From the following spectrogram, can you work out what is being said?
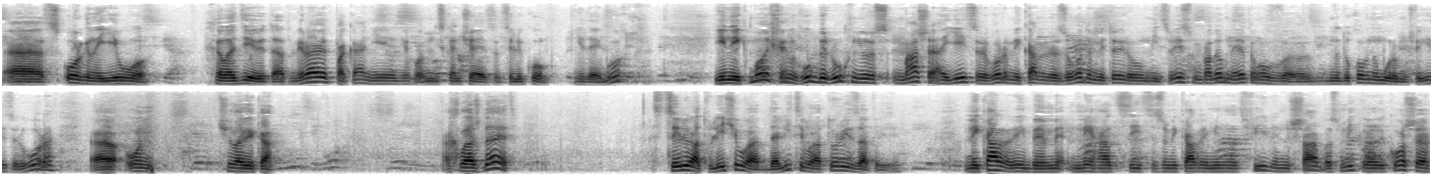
С органы его холодеют и отмирают, пока не, не скончается целиком, не дай бог. И никмойхен губи рухнюс маша а яйцер гора микар разуодом митойрову митсу. Подобно этому в, на духовном уровне, что яйцер гора, а, он человека охлаждает с целью отвлечь его, отдалить его от Торы и заповеди. Микар мегацицис, микар минатфилин, шабас, микро и коша,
